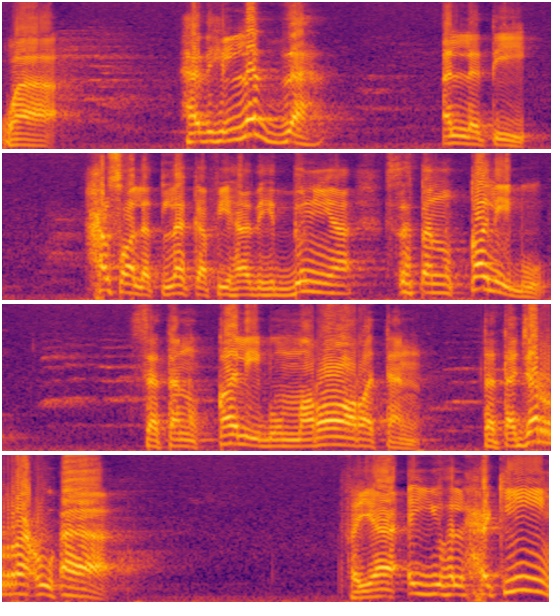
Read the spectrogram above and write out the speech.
وهذه اللذة التي حصلت لك في هذه الدنيا ستنقلب ستنقلب مرارة تتجرعها. فيا أيها الحكيم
